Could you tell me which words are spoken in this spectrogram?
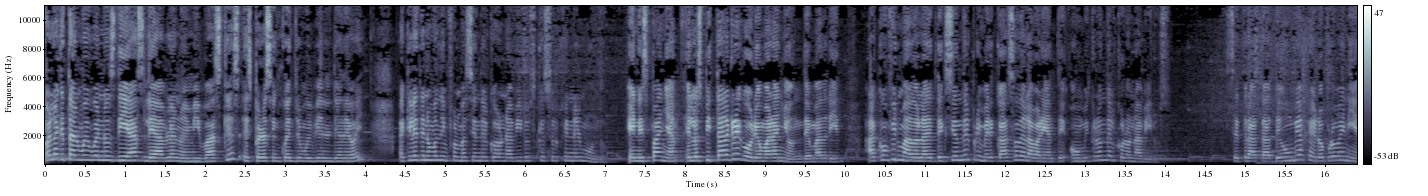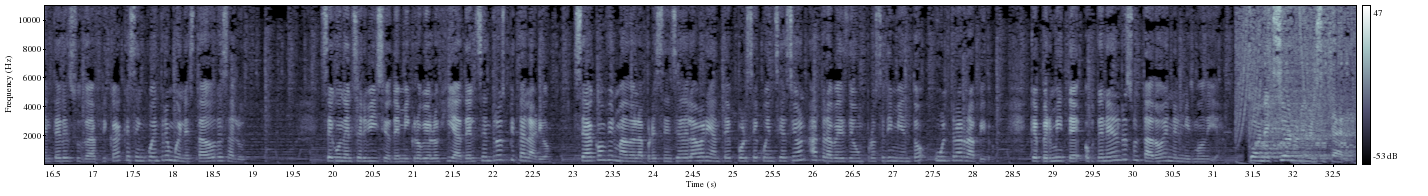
Hola, ¿qué tal? Muy buenos días. Le habla Noemí Vázquez. Espero se encuentre muy bien el día de hoy. Aquí le tenemos la información del coronavirus que surge en el mundo. En España, el Hospital Gregorio Marañón de Madrid ha confirmado la detección del primer caso de la variante Omicron del coronavirus. Se trata de un viajero proveniente de Sudáfrica que se encuentra en buen estado de salud. Según el Servicio de Microbiología del Centro Hospitalario, se ha confirmado la presencia de la variante por secuenciación a través de un procedimiento ultra rápido, que permite obtener el resultado en el mismo día. Conexión Universitaria.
